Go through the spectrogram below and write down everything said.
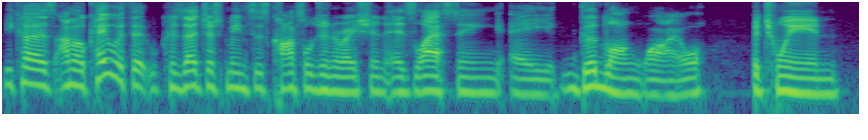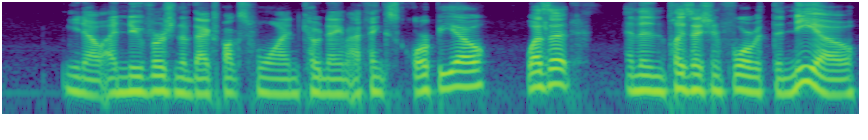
because I'm okay with it because that just means this console generation is lasting a good long while between you know a new version of the Xbox One codename I think Scorpio was it and then PlayStation 4 with the Neo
